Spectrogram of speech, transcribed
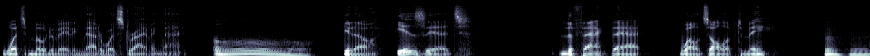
what's motivating that or what's driving that. Oh. You know, is it the fact that well, it's all up to me. Mm-hmm.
